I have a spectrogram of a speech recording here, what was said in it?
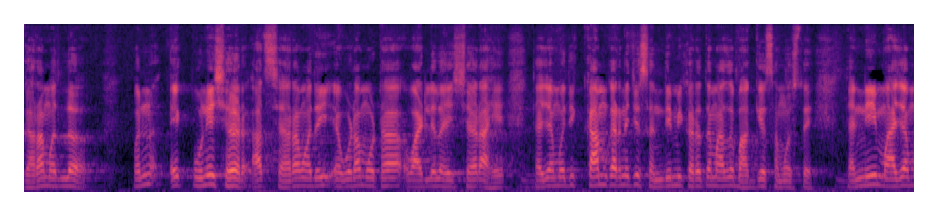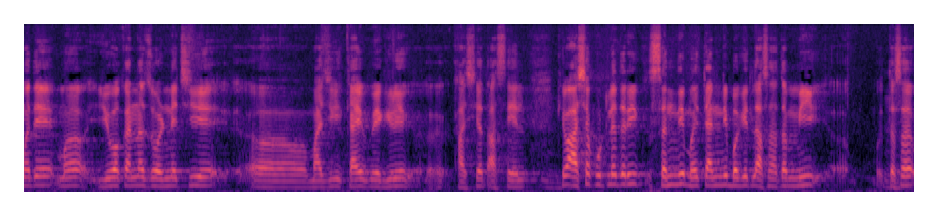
घरामधलं पण एक पुणे शहर आज शहरामध्ये एवढा मोठा वाढलेलं हे शहर आहे त्याच्यामध्ये काम करण्याची संधी मी खरं तर माझं भाग्य समजतोय. त्यांनी माझ्यामध्ये मग युवकांना जोडण्याची माझी काही वेगळी खासियत असेल किंवा अशा कुठल्या तरी संधी म्हणजे त्यांनी बघितलं असं आता मी तसं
